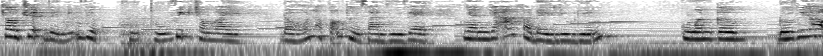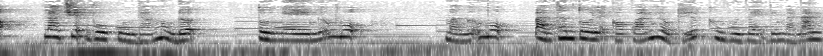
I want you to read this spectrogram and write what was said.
Trò chuyện về những việc thú vị trong ngày. Đó là quãng thời gian vui vẻ, Nhàn nhã và đầy lưu luyến. Cùng ăn cơm, Đối với họ là chuyện vô cùng đáng mong đợi. Tôi nghe ngưỡng mộ, Mà ngưỡng mộ, Bản thân tôi lại có quá nhiều ký ức không vui vẻ bên bàn ăn.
